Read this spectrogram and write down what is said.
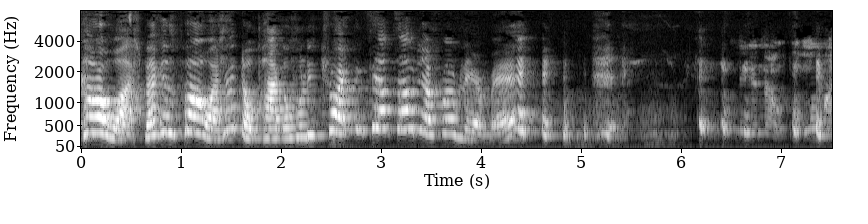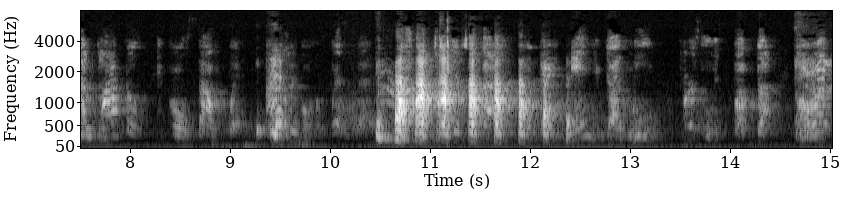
Car wash, back in his car wash. I know Paco from Detroit. I told you I'm from there, man. Nigga, no. For one, my Paco's on Southwest. I live on the West Side. okay? And you got me personally fucked up. All right?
